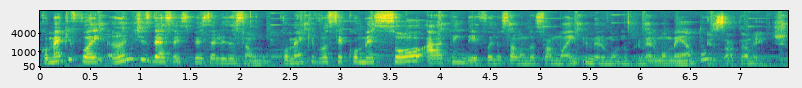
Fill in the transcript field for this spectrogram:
Como é que foi antes dessa especialização? Como é que você começou a atender? Foi no salão da sua mãe primeiro, no primeiro momento? Exatamente.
